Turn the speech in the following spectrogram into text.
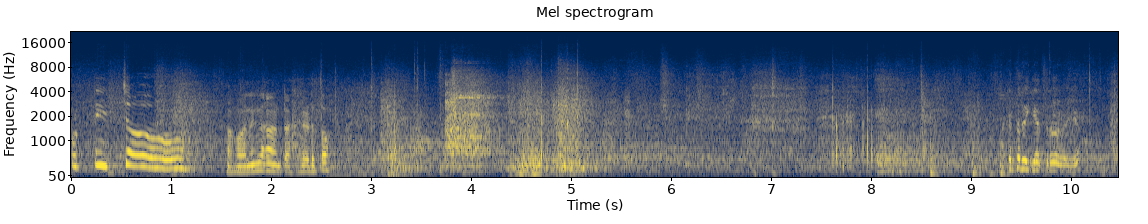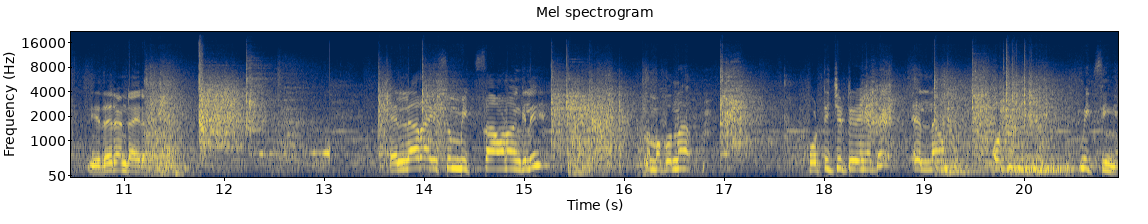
പൊട്ടിച്ചോ. അവനും കാണട്ടെ എടുത്തോ. എത്രയ്ക്ക് എത്ര രൂപയ്ക്ക്? ഇത് രണ്ടായിരം. എല്ലാ റൈസും മിക്സ് ആവണമെങ്കിൽ നമുക്കൊന്ന് പൊട്ടിച്ചിട്ട് കഴിഞ്ഞിട്ട് എല്ലാം ഒന്ന് മിക്സിങ്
